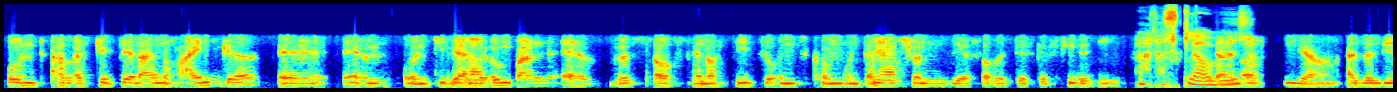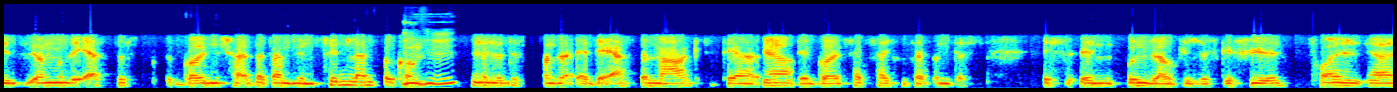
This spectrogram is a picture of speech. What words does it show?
Und aber es gibt ja dann noch einige äh, ähm, und die werden Ja. irgendwann äh, wird auch wenn noch die zu uns kommen und das Ja. ist schon ein sehr verrücktes Gefühl. Die Ah, das glaube ich. auch, ja, also die, wir haben unser erstes goldene Schallplatte haben wir in Finnland bekommen. Mhm. Also das ist unser, äh, der erste Markt, der, Ja. der Gold verzeichnet hat und das ist ein unglaubliches Gefühl. Vor allem, ja,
